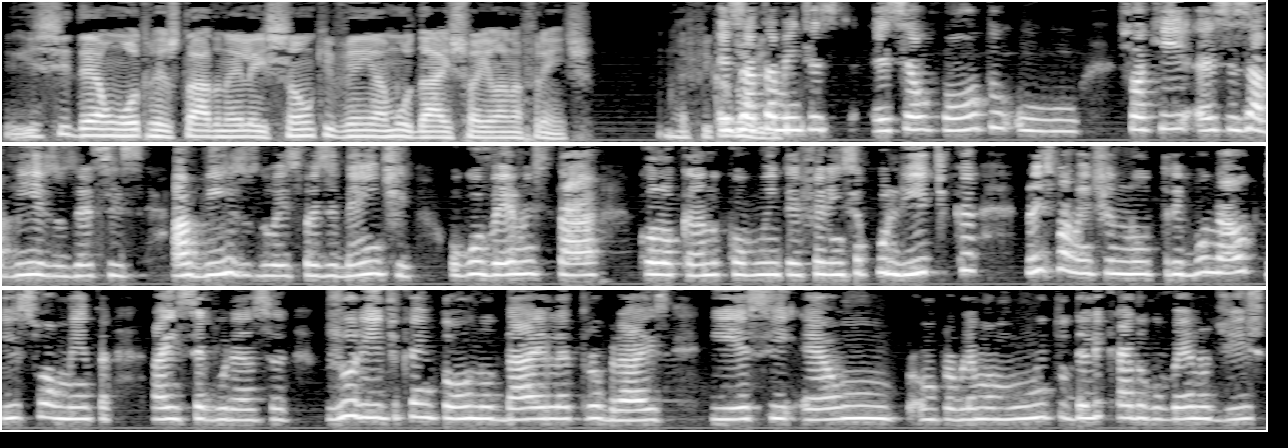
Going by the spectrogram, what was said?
e se der um outro resultado na eleição que venha a mudar isso aí lá na frente? Né, Exatamente, esse, esse, é o ponto. O, só que esses avisos, esses avisos do ex-presidente, o governo está colocando como interferência política, principalmente no tribunal. Isso aumenta a insegurança jurídica em torno da Eletrobras, e esse é um, um problema muito delicado. O governo diz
